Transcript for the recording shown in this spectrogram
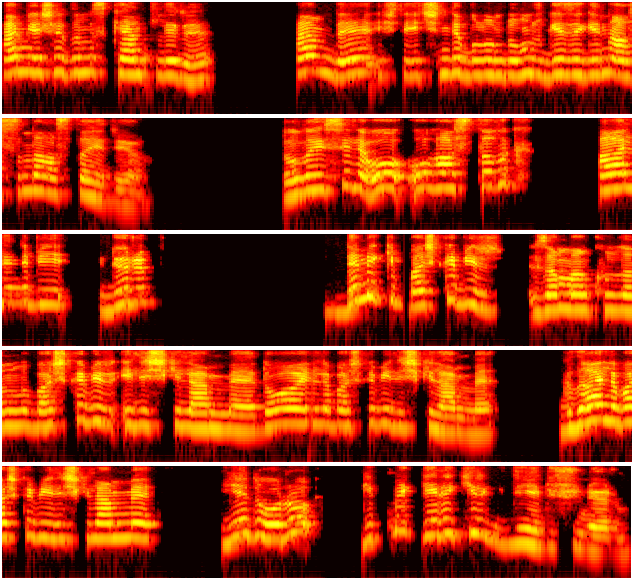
hem yaşadığımız kentleri hem de işte içinde bulunduğumuz gezegeni aslında hasta ediyor. Dolayısıyla o o hastalık halini bir görüp demek ki başka bir zaman kullanımı, başka bir ilişkilenme, doğayla başka bir ilişkilenme, gıdayla başka bir ilişkilenmeye doğru gitmek gerekir diye düşünüyorum.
